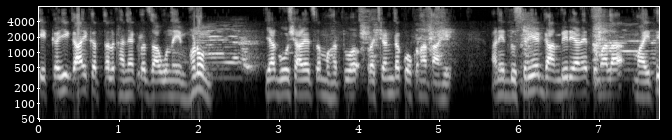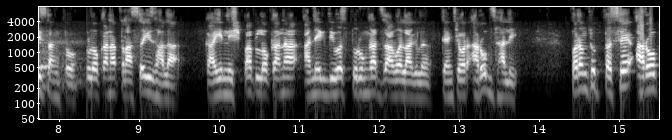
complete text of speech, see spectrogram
एकही गाय कत्तलखान्याकडे जाऊ नये म्हणून या गोशाळेचं महत्त्व प्रचंड कोकणात आहे. आणि दुसरी एक गांभीर्याने तुम्हाला माहिती सांगतो. लोकांना त्रासही झाला. काही निष्पाप लोकांना अनेक दिवस तुरुंगात जावं लागलं. त्यांच्यावर आरोप झाले. परंतु तसे आरोप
